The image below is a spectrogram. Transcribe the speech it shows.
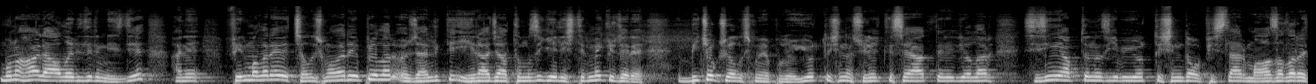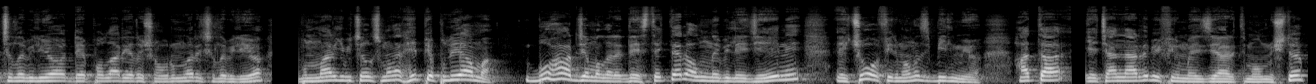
bunu hala alabilir miyiz diye. Hani firmalar evet çalışmalar yapıyorlar. Özellikle ihracatımızı geliştirmek üzere birçok çalışma yapılıyor. Yurt dışına sürekli seyahatler ediyorlar. Sizin yaptığınız gibi yurt dışında ofisler, mağazalar açılabiliyor. Depolar ya da showroomlar açılabiliyor. Bunlar gibi çalışmalar hep yapılıyor ama bu harcamalara destekler alınabileceğini e, çoğu firmamız bilmiyor. Hatta Geçenlerde bir firmayı ziyaretim olmuştu.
